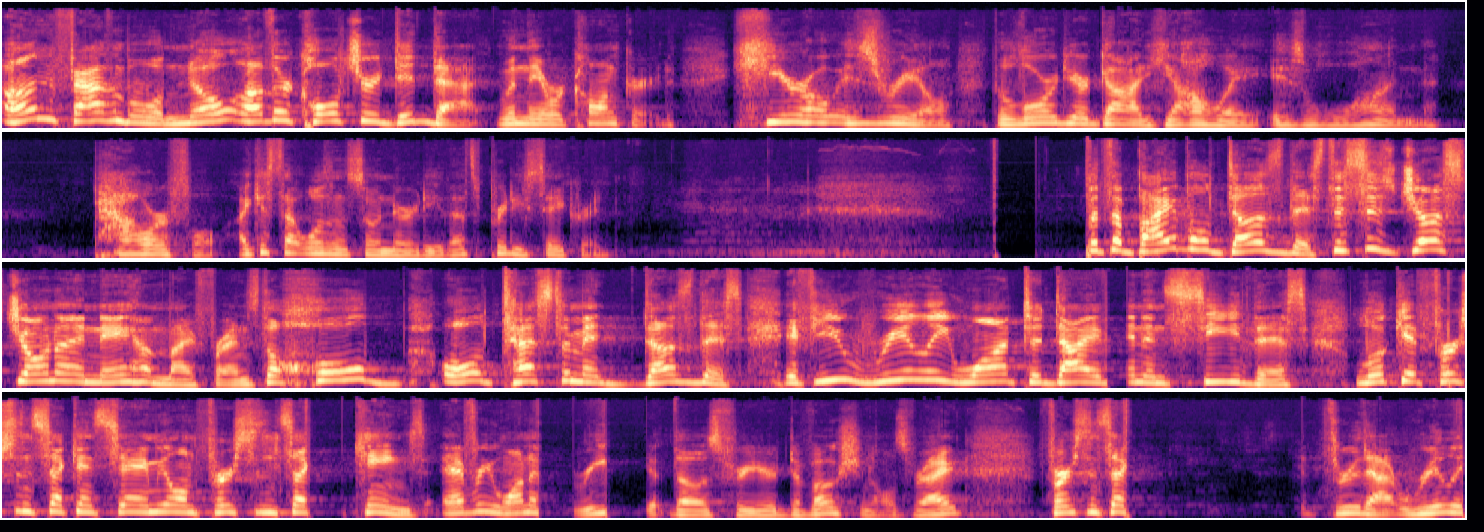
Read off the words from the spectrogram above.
unfathomable. No other culture did that when they were conquered. Hear, O Israel, the Lord your God, Yahweh, is one. Powerful. I guess that wasn't so nerdy. That's pretty sacred. But the Bible does this. This is just Jonah and Nahum, my friends. The whole Old Testament does this. If you really want to dive in and see this, look at 1st and 2nd Samuel and 1st and 2nd Kings. Every one of you read those for your devotionals, right? 1st and 2nd Kings, through that really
